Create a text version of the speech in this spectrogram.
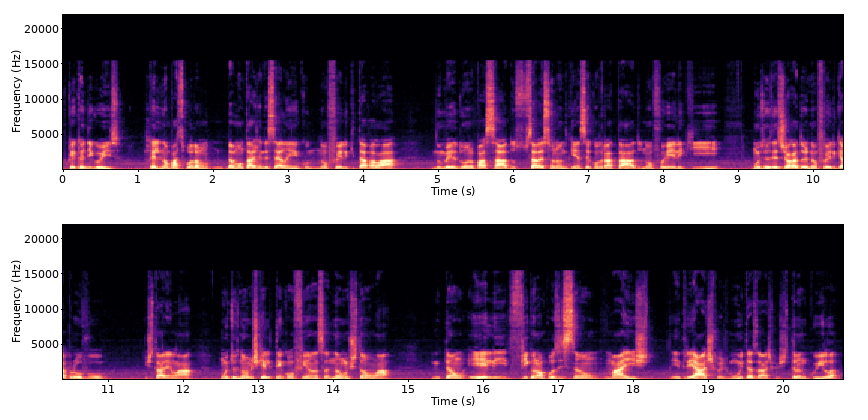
Por que, que eu digo isso? Porque ele não participou da, da montagem desse elenco, não foi ele que estava lá no meio do ano passado selecionando quem ia ser contratado, não foi ele que. Muitos desses jogadores não foi ele que aprovou estarem lá. Muitos nomes que ele tem confiança não estão lá. Então ele fica numa posição mais entre aspas, muitas aspas, tranquila,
